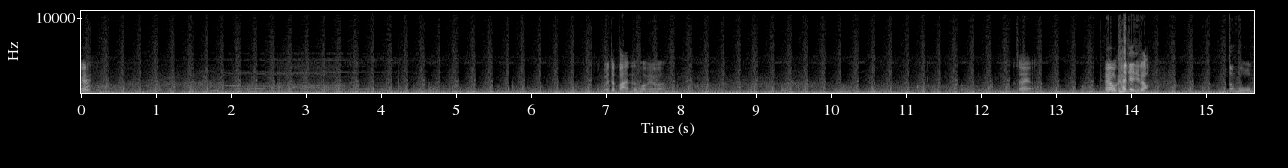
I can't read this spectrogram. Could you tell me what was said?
哎，会不会在板子后面吗？不在呀。哎，我看见你了，这蘑菇。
